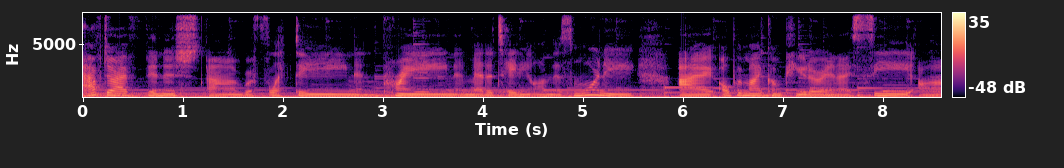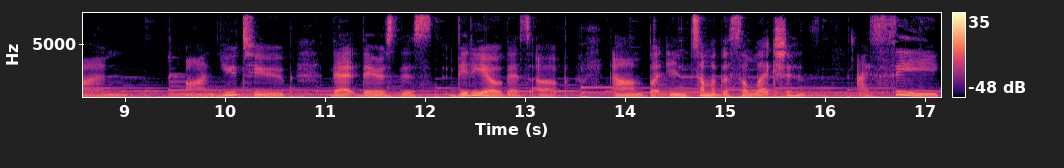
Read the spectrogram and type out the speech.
after I finished um, reflecting and praying and meditating on this morning, I open my computer and I see on on YouTube that there's this video that's up um, but in some of the selections, I see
